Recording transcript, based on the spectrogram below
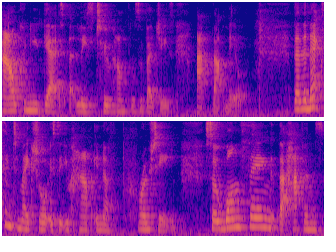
how can you get at least two handfuls of veggies at that meal. Then the next thing to make sure is that you have enough protein. So one thing that happens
